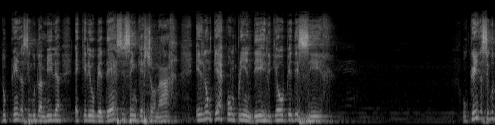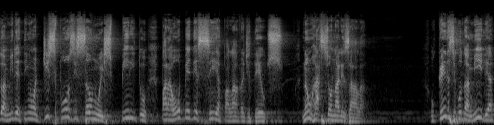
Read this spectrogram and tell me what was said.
do crente da segunda milha é que ele obedece sem questionar, ele não quer compreender, ele quer obedecer. O crente da segunda milha tem uma disposição no espírito para obedecer a palavra de Deus, não racionalizá-la. O crente da segunda milha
